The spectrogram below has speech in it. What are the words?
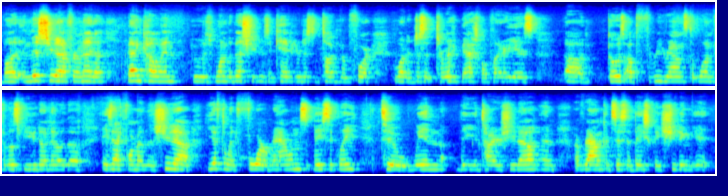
But in this shootout for Oneida, Ben Cohen, who is one of the best shooters in camp, you were just talking about before, what a, just a terrific basketball player he is. Uh, goes up three rounds to one. For those of you who don't know the exact format of the shootout, you have to win four rounds basically to win the entire shootout, and a round consists of basically shooting it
